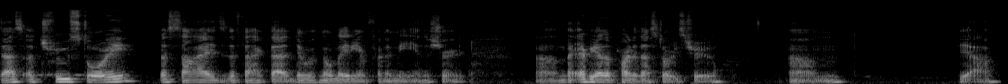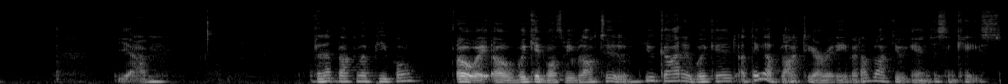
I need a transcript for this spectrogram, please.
that's a true story. Besides the fact that there was no lady in front of me in the shirt, um, but every other part of that story is true. Um, yeah, yeah. Did I block enough people? Oh wait, oh Wicked wants to be blocked too. You got it, Wicked. I think I blocked you already, but I'll block you again just in case.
